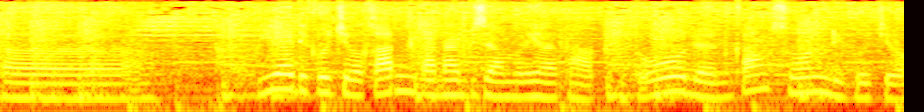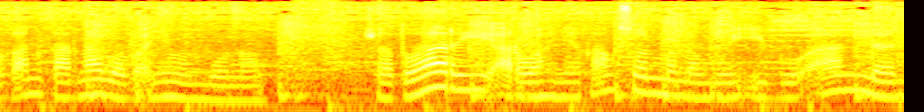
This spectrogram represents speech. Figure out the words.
Uh, dia dikucilkan karena bisa melihat hantu dan Kang Sun dikucilkan karena bapaknya membunuh. Suatu hari arwahnya Kang Sun menemui Ibu An dan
